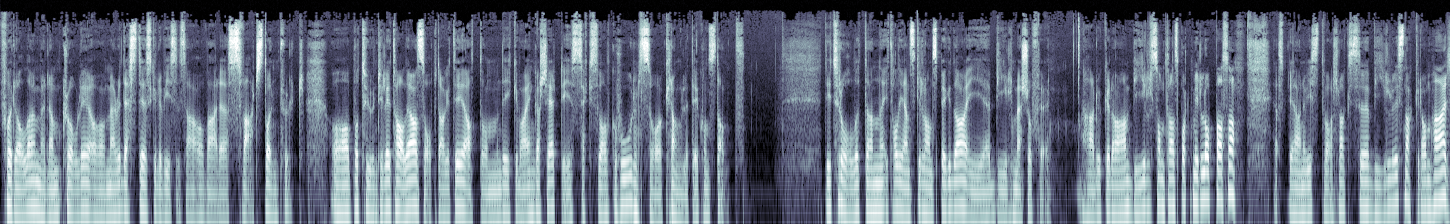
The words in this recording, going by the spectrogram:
Forholdet mellom Crowley og Mary Desty skulle vise seg å være svært stormfullt, og på turen til Italia så oppdaget de at om de ikke var engasjert i sex og alkohol, så kranglet de konstant. De trålet den italienske landsbygda i bil med sjåfør. Her dukker da bil som transportmiddel opp, altså. Jeg skulle gjerne visst hva slags bil vi snakker om her,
